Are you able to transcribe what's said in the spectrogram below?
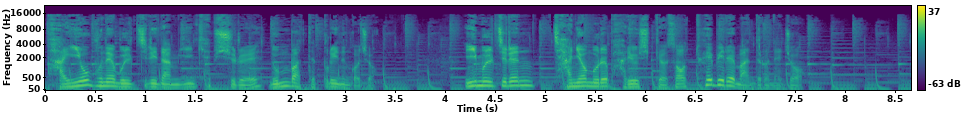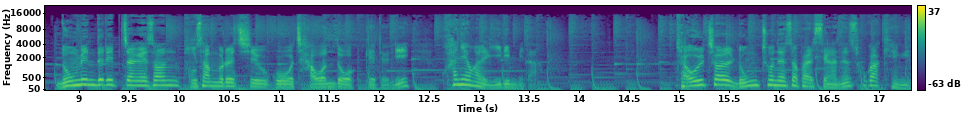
바이오 분해 물질이 담긴 캡슐을 논밭에 뿌리는 거죠. 이 물질은 잔여물을 발효시켜서 퇴비를 만들어내죠. 농민들 입장에선 부산물을 치우고 자원도 얻게 되니 환영할 일입니다. 겨울철 농촌에서 발생하는 소각행위,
